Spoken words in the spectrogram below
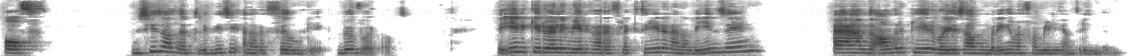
Of Misschien zelfs naar televisie en naar een film kijken, bijvoorbeeld. De ene keer wil je meer gaan reflecteren en alleen zijn. En de andere keer wil je jezelf omringen met familie en vrienden.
